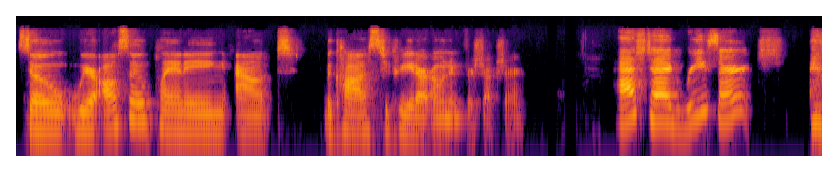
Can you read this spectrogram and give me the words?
So we're also planning out the cost to create our own infrastructure. Hashtag research.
